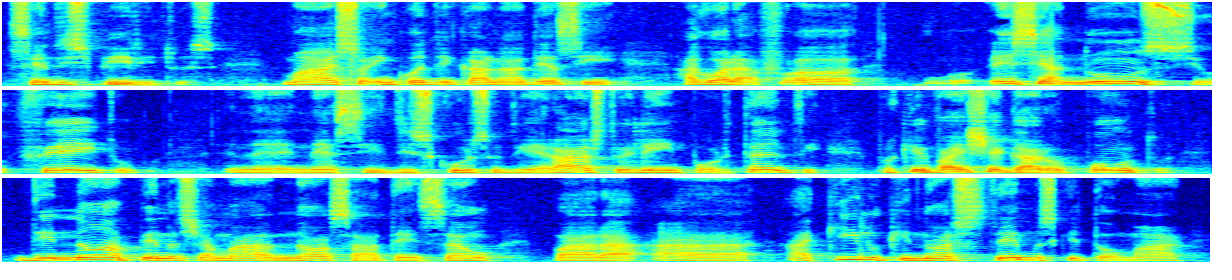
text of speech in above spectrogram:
sendo espíritos. Mas enquanto encarnado é assim. Agora, uh, esse anúncio feito né, nesse discurso de Erasto, ele é importante porque vai chegar ao ponto de não apenas chamar nossa atenção para a, aquilo que nós temos que tomar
